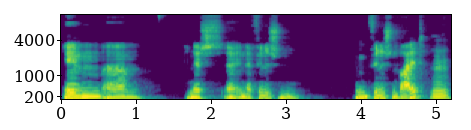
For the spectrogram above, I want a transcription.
im, ähm, in, der, äh, in der finnischen, im finnischen Wald. Mhm.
